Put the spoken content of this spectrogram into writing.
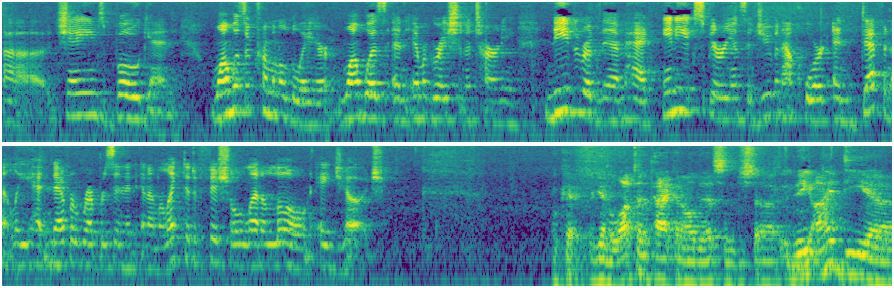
uh, James Bogan. One was a criminal lawyer, one was an immigration attorney. Neither of them had any experience in juvenile court and definitely had never represented an elected official, let alone a judge. Okay, again, a lot to unpack in all this, and just, uh, the idea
